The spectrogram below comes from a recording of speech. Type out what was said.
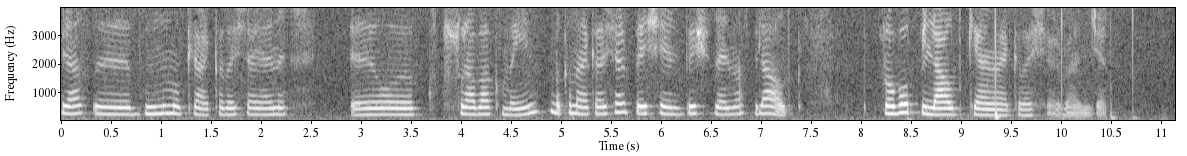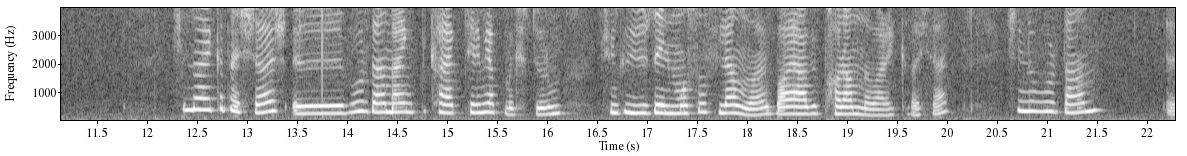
Biraz e, burnum akıyor arkadaşlar yani e, kusura bakmayın. Bakın arkadaşlar 5 500 elmas bile aldık. Robot bile aldık yani arkadaşlar bence. Şimdi arkadaşlar e, buradan ben bir karakterimi yapmak istiyorum. Çünkü 100 elmasım falan var. Bayağı bir param da var arkadaşlar. Şimdi buradan e,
